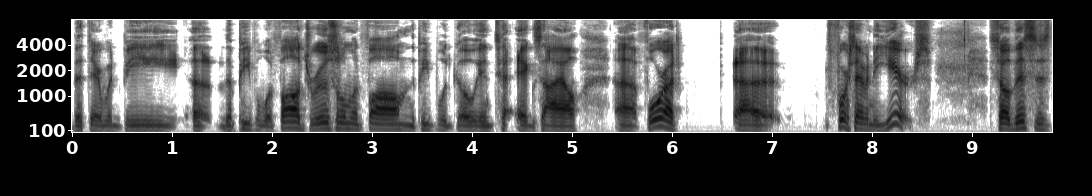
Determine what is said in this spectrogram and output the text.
that there would be, uh, the people would fall, Jerusalem would fall, and the people would go into exile uh, for a uh, for 70 years. So this is,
